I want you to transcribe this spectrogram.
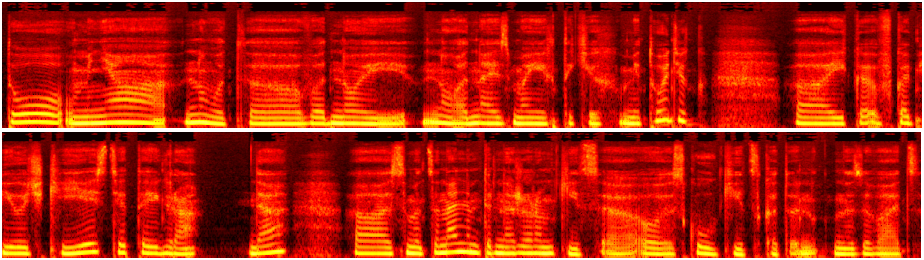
то у меня, ну вот э, в одной, ну одна из моих таких методик э, в копилочке есть эта игра да, а, с эмоциональным тренажером Kids, э, School Kids, который называется.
